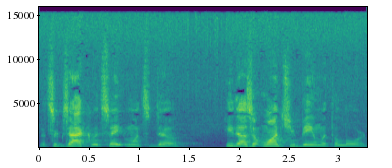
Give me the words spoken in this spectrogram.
That's exactly what Satan wants to do. He doesn't want you being with the Lord.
